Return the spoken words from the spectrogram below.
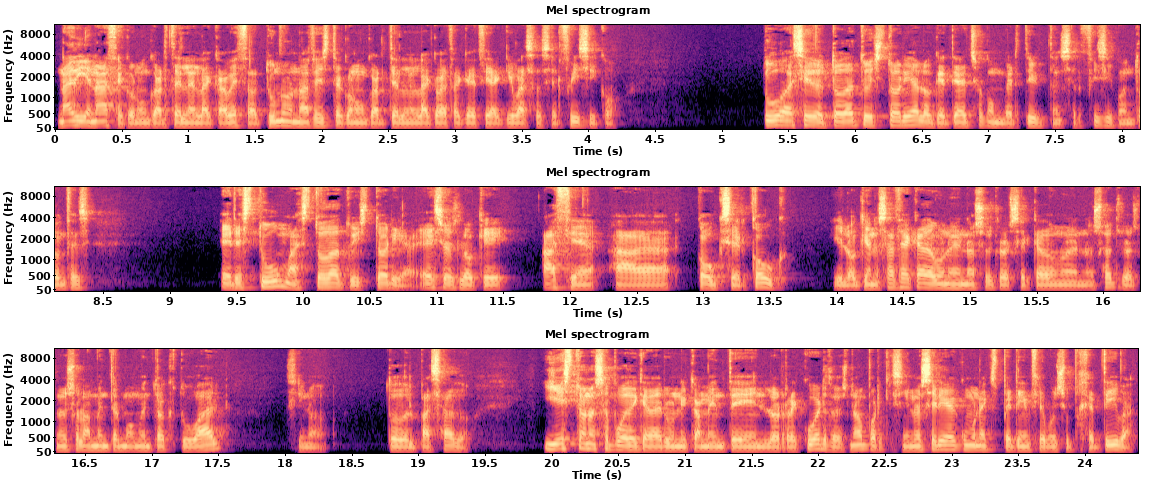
Nadie nace con un cartel en la cabeza, tú no naciste con un cartel en la cabeza que decía que ibas a ser físico. Tú has sido toda tu historia lo que te ha hecho convertirte en ser físico. Entonces, eres tú más toda tu historia. Eso es lo que hace a Coke ser Coke y lo que nos hace a cada uno de nosotros ser cada uno de nosotros. No solamente el momento actual, sino todo el pasado. Y esto no se puede quedar únicamente en los recuerdos, ¿no? Porque si no sería como una experiencia muy subjetiva.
